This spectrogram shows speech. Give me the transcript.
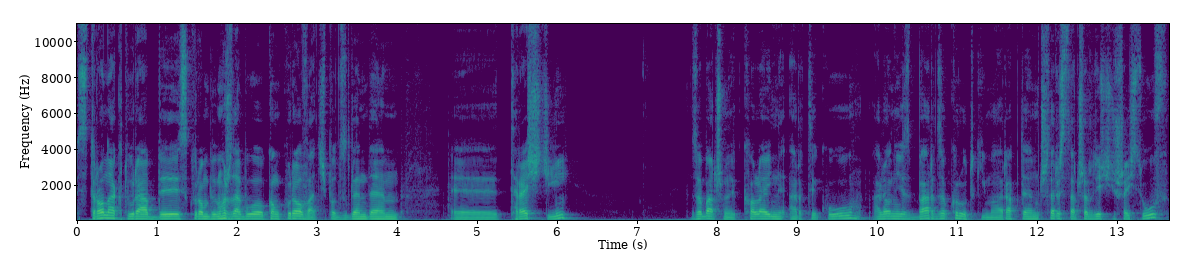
strona, która by, z którą by można było konkurować pod względem yy, treści. Zobaczmy kolejny artykuł, ale on jest bardzo krótki, ma raptem 446 słów.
